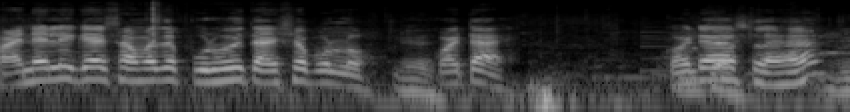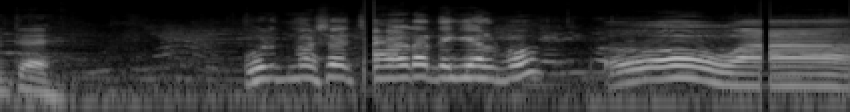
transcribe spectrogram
ফাইনালি গাইস আমাদের পুরোহিত আইসা পড়ল। হ্যাঁ। কয়টায়? কয়টায়। আসলে হ্যাঁ? দুইটাই পুরোহিত মশাই চেহারাটা দেখি অল্প। ও ওয়াও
